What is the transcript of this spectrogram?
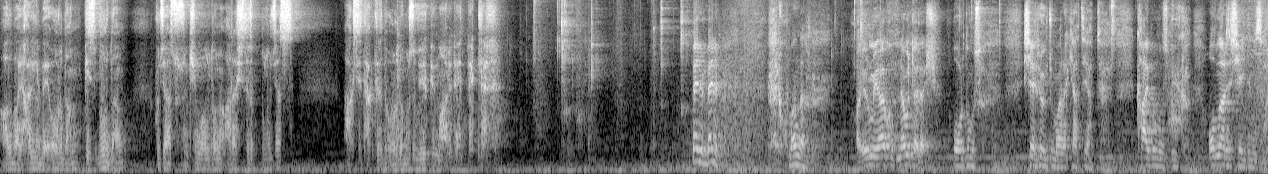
Albay Halil Bey oradan, biz buradan bu casusun kim olduğunu araştırıp bulacağız. Aksi takdirde ordumuzu büyük bir mağlubiyet bekler. Benim benim. Kumandanım. Hayır mı Yakup? Ne bu telaş? Ordumuz şehre hücum harekatı yaptı. Kaybımız büyük. Onlarca şehidimiz var.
